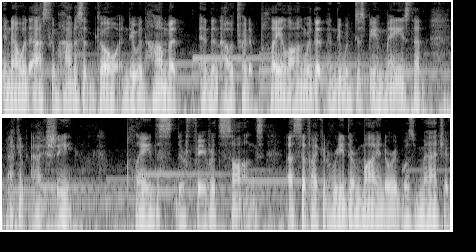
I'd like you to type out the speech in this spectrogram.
And I would ask them, How does it go? And they would hum it, and then I would try to play along with it, and they would just be amazed that I can actually play this, their favorite songs as if I could read their mind or it was magic.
